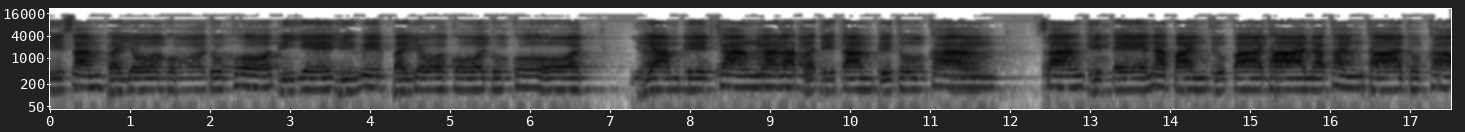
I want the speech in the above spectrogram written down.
หิสัมปโยโคทุโคปิเยหิวิปโยโคทุโคยามปิดช่างนรปฏิตัมปิทุกขังสังกิเตนะปัญจุปาทานขันธาทุกขา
